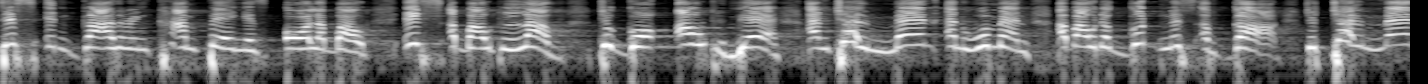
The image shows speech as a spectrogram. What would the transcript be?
this in gathering campaign is all about. It's about love to go out there and tell men and women about the goodness of God, to tell men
